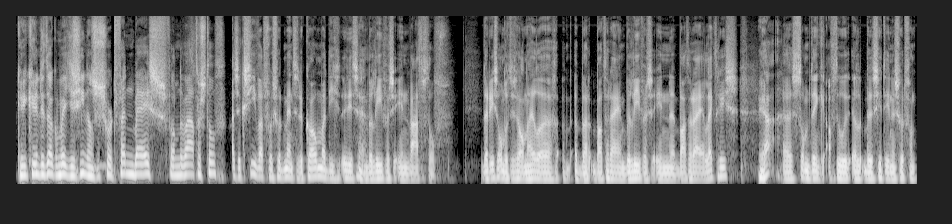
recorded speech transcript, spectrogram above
kun, je, kun je dit ook een beetje zien als een soort fanbase van de waterstof? Als ik zie wat voor soort mensen er komen, die, die zijn Ja. believers in waterstof. Er is ondertussen al een hele eh, ba- batterij en believers in eh, batterij elektrisch. Ja. Eh, soms denk ik af en toe, we zitten in een soort van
